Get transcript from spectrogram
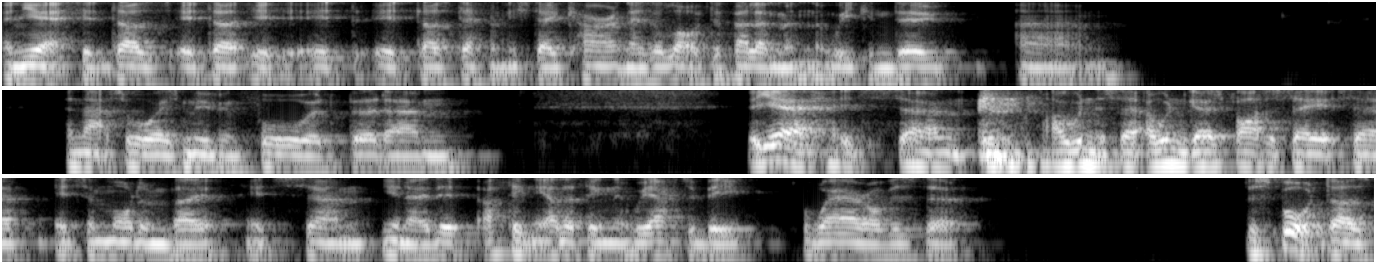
and yes, it does. It does. It, it, it does definitely stay current. There's a lot of development that we can do, um, and that's always moving forward. But, um, yeah, it's. Um, I wouldn't say. I wouldn't go as far to say it's a. It's a modern boat. It's. Um, you know. The, I think the other thing that we have to be aware of is that the sport does.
